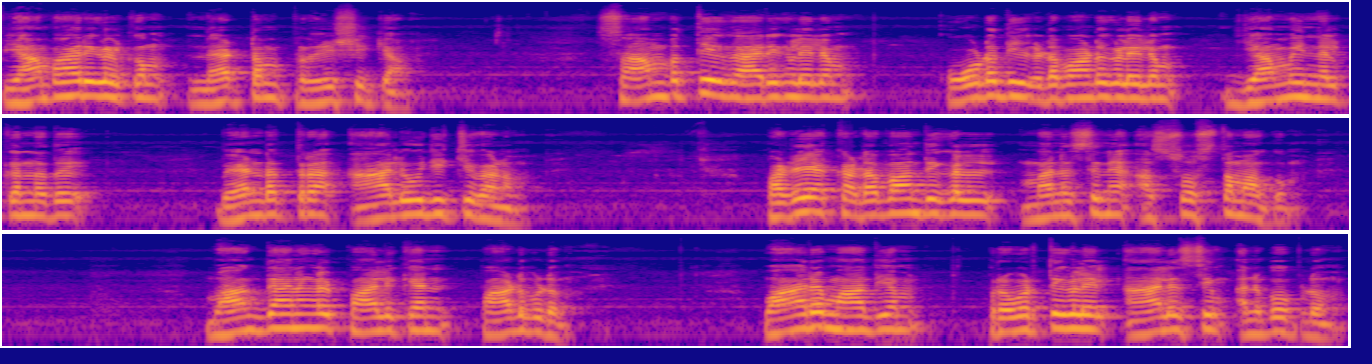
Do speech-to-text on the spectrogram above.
വ്യാപാരികൾക്കും നേട്ടം പ്രതീക്ഷിക്കാം. സാമ്പത്തിക കാര്യങ്ങളിലും കോടതി ഇടപാടുകളിലും ജാമ്യം നിൽക്കുന്നത് വേണ്ടത്ര ആലോചിച്ച് വേണം. പഴയ കടബാധ്യകൾ മനസ്സിനെ അസ്വസ്ഥമാക്കും. വാഗ്ദാനങ്ങൾ പാലിക്കാൻ പാടുപെടും. വാരമാദ്യം പ്രവൃത്തികളിൽ ആലസ്യം അനുഭവപ്പെടും.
